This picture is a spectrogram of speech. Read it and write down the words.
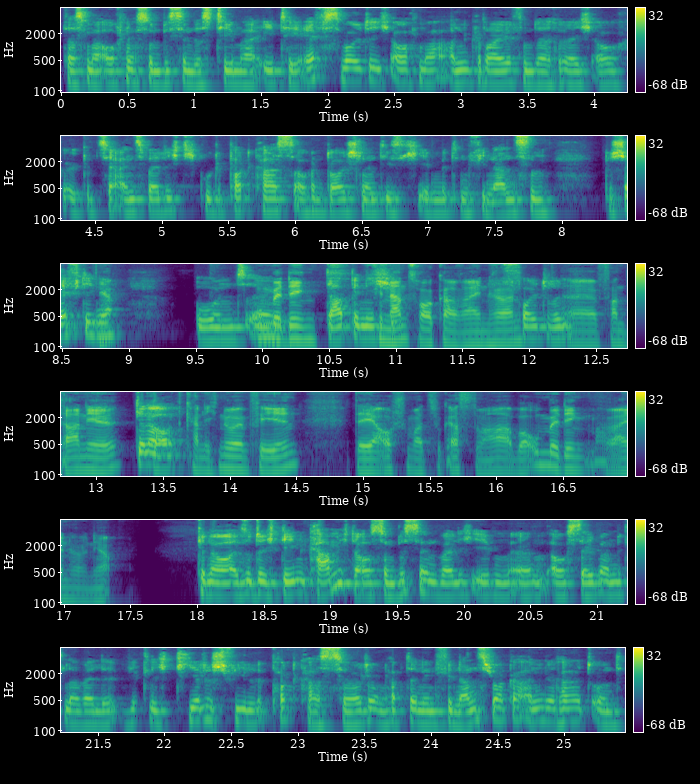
dass man auch noch so ein bisschen das Thema ETFs wollte ich auch mal angreifen. Da höre ich auch, äh, gibt es ja ein, zwei richtig gute Podcasts auch in Deutschland, die sich eben mit den Finanzen beschäftigen. Ja. Und ähm, unbedingt da bin ich Finanzrocker reinhören voll drin. Äh, von Daniel. Genau. Dort kann ich nur empfehlen, der ja auch schon mal zu Gast war, aber unbedingt mal reinhören, ja. Genau, also durch den kam ich da auch so ein bisschen, weil ich eben ähm, auch selber mittlerweile wirklich tierisch viel Podcasts höre und habe dann den Finanzrocker angehört und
